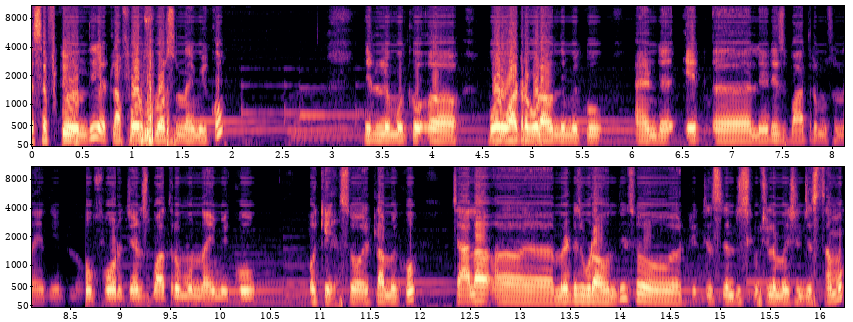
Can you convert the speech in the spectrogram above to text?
SFT ఉంది. ఇట్లా ఫోర్ ఫ్లోర్స్ ఉన్నాయి మీకు. దీంట్లో మీకు బోర్ వాటర్ కూడా ఉంది మీకు. అండ్ ఎయిట్ లేడీస్ బాత్రూమ్స్ ఉన్నాయి దీంట్లో. ఫోర్ జెంట్స్ బాత్రూమ్ ఉన్నాయి మీకు. ఓకే. సో ఇట్లా మీకు చాలా అమ్యూనిటీస్ కూడా ఉంది. సో డీటెయిల్స్ నేను డిస్క్రిప్షన్లో మెన్షన్ చేస్తాము.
